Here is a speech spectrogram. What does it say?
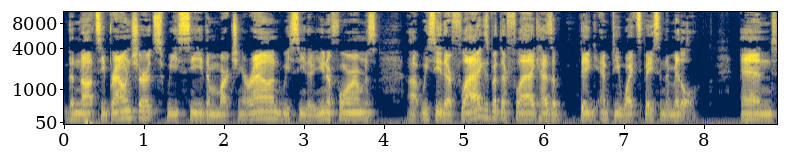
the Nazi brown shirts, we see them marching around, we see their uniforms, uh, we see their flags, but their flag has a big empty white space in the middle. And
